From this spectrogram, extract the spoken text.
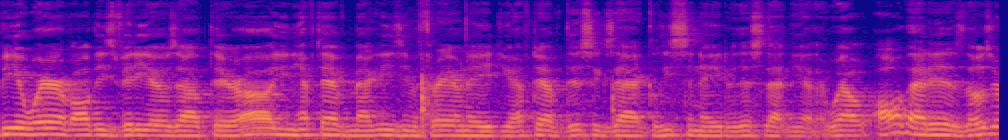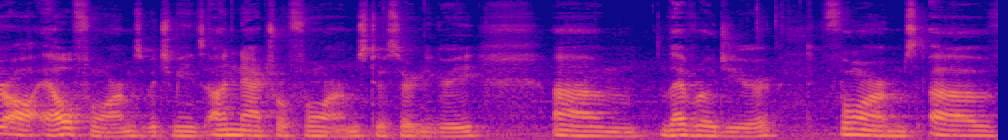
be aware of all these videos out there. Oh, you have to have magnesium threonate. You have to have this exact glycinate or this, that, and the other. Well, all that is, those are all L forms, which means unnatural forms to a certain degree. Um, forms of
